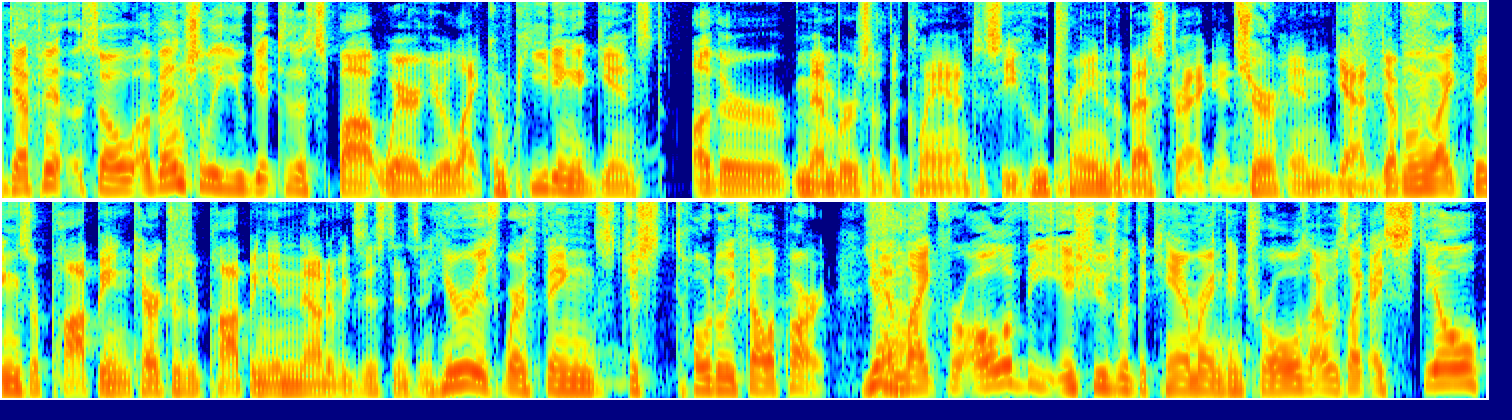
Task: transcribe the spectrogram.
Definitely. So eventually, you get to the spot where you're like competing against other members of the clan to see who trained the best dragon. Sure. And yeah, definitely like things are popping, characters are popping in and out of existence. And here is where things just totally fell apart. Yeah. And like for all of the issues with the camera and controls, I was like, I still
